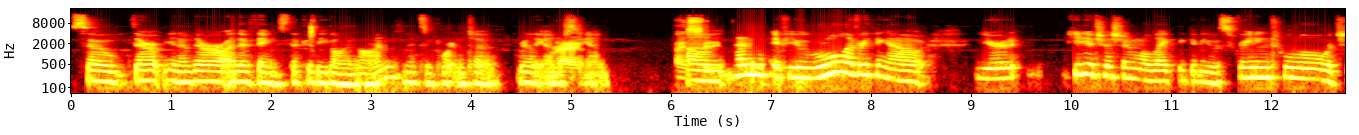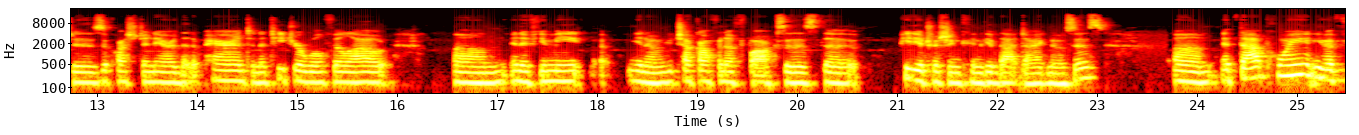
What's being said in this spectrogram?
so there, you know, there are other things that could be going on, and it's important to really understand. Right. I see. Um, then, if you rule everything out, your pediatrician will likely give you a screening tool, which is a questionnaire that a parent and a teacher will fill out. Um, and if you meet, you know, you check off enough boxes, the pediatrician can give that diagnosis. Um, at that point, you have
